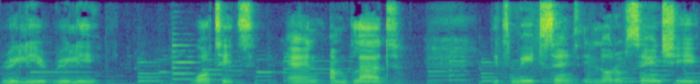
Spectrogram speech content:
really, really worth it. And I'm glad it made sense. A lot of sense. She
